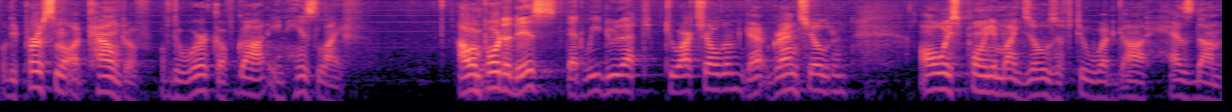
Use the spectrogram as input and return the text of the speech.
of the personal account of, of the work of God in his life. How important it is that we do that to our children, grandchildren. Always point him like Joseph to what God has done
